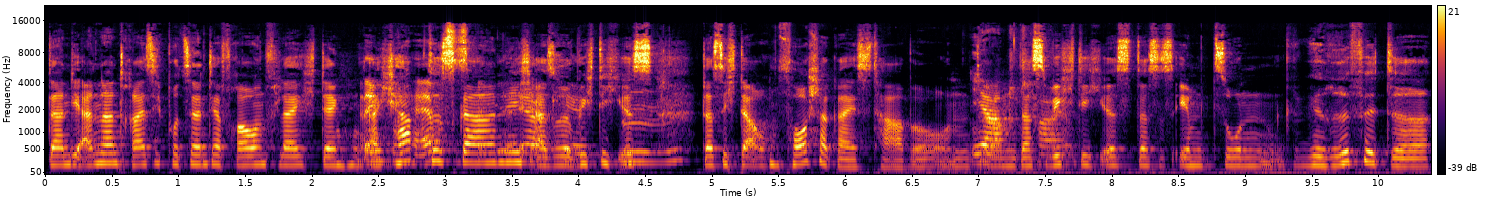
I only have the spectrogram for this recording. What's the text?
dann die anderen 30 Prozent der Frauen vielleicht denken, denken ich habe das gar nicht. Ja, also okay. Also wichtig ist, mhm. dass ich da auch einen Forschergeist habe und ja, ähm, dass wichtig ist, dass es eben so ein geriffelte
